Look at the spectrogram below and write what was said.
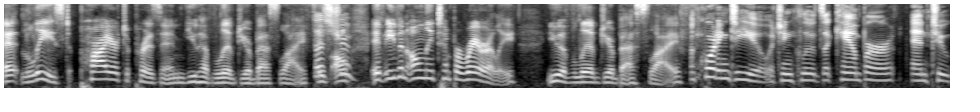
at least prior to prison, you have lived your best life. That's if, o- true. if even only temporarily, you have lived your best life. According to you, which includes a camper and two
